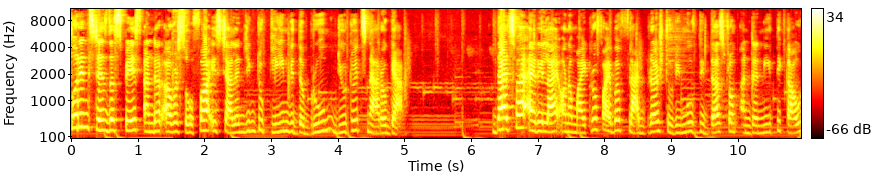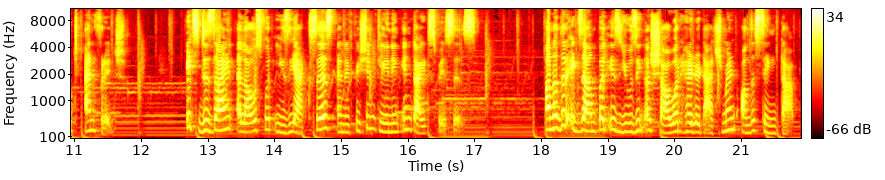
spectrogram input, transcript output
For instance, the space under our sofa is challenging to clean with the broom due to its narrow gap. That's why I rely on a microfiber flat brush to remove the dust from underneath the couch and fridge. Its design allows for easy access and efficient cleaning in tight spaces. Another example is using a shower head attachment on the sink tap.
